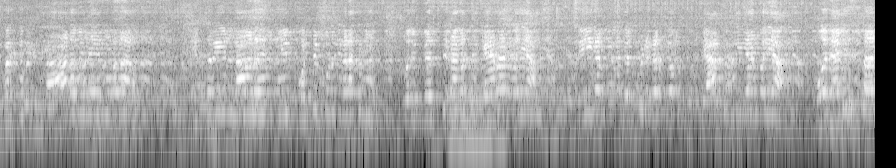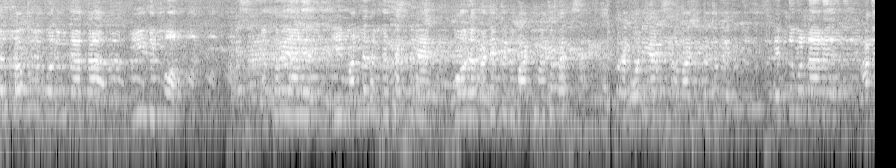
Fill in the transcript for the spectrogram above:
ഇവർക്ക് നാണമില്ല എന്നുള്ളതാണ്. നാൾ ഈ പൊട്ടിപ്പൊളിഞ്ഞ് കിടക്കുന്നു ഒരു ബസ്സിനകത്ത് കയറാൻ വയ്യ. സ്ത്രീകൾക്കും ഗർഭിണികൾക്കും യാത്ര ചെയ്യാൻ വയ്യ. ഒരു അടിസ്ഥാന സൗകര്യം പോലും ഇല്ലാത്ത ഈ ഡിപ്പോ എത്രയാണ് ഈ മണ്ഡല വികസനത്തിന് ഓരോ ബജറ്റിന് ബാക്കി വെച്ചത്? എത്ര കോടിയാണ് നിങ്ങൾ ബാക്കി വെച്ചത്? എന്തുകൊണ്ടാണ് അത്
